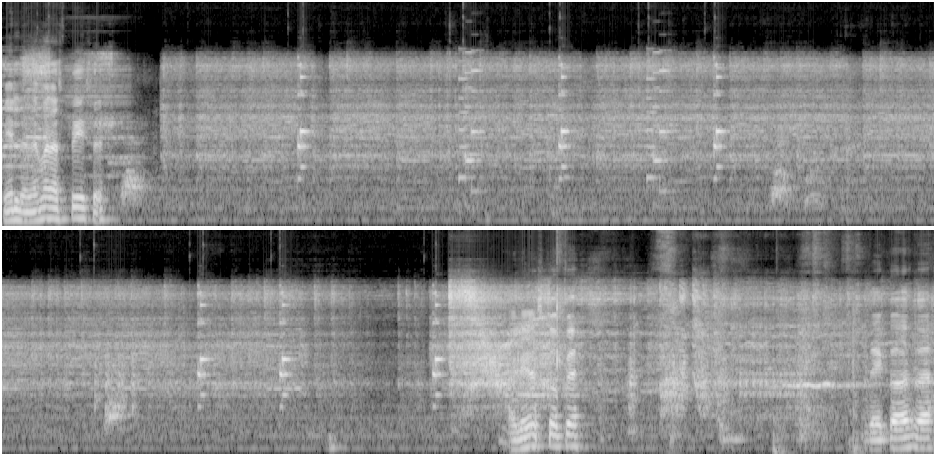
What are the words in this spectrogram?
Mierda, dame las pizzas. Alienscopia de cosas.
